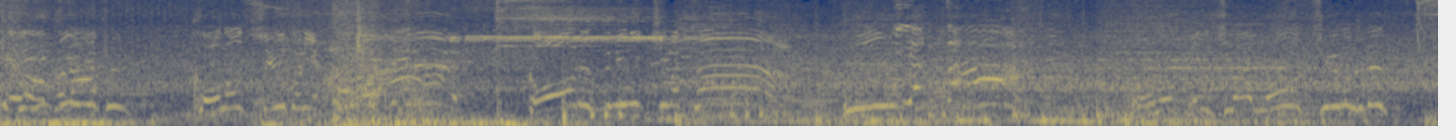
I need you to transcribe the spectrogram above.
ケイジーニ君このシュートにハマっているゴール隅に決まったやったこの選手は要注目です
